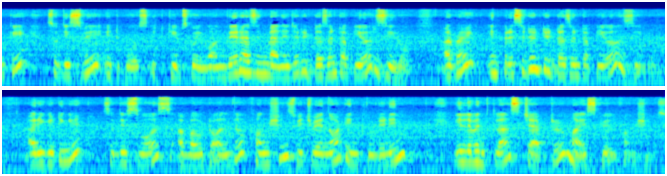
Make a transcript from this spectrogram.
okay? So this way it goes it keeps going on. Whereas in manager it doesn't appear zero alright? In president it doesn't appear zero are you getting it? So this was about all the functions which were not included in 11th class chapter MySQL functions.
